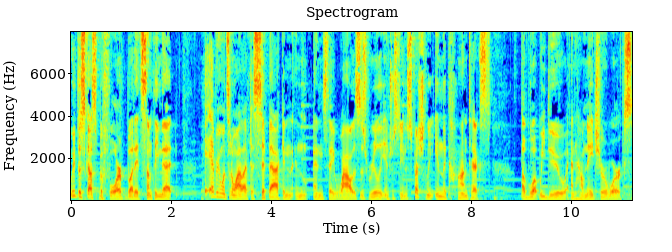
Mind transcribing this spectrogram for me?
we've discussed before, but it's something that every once in a while I have to sit back and, and, and say, wow, this is really interesting, especially in the context of what we do and how nature works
